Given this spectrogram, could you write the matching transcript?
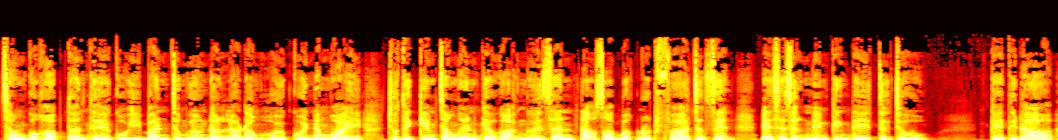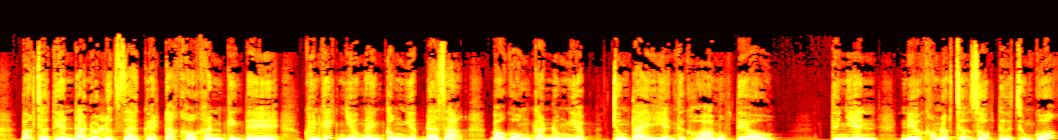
Trong cuộc họp toàn thể của Ủy ban Trung ương Đảng Lao động hồi cuối năm ngoái, Chủ tịch Kim Jong-un kêu gọi người dân tạo ra bước đột phá trực diện để xây dựng nền kinh tế tự chủ. Kể từ đó, Bắc Triều Tiên đã nỗ lực giải quyết các khó khăn kinh tế, khuyến khích nhiều ngành công nghiệp đa dạng, bao gồm cả nông nghiệp, chung tay hiện thực hóa mục tiêu. Tuy nhiên, nếu không được trợ giúp từ Trung Quốc,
